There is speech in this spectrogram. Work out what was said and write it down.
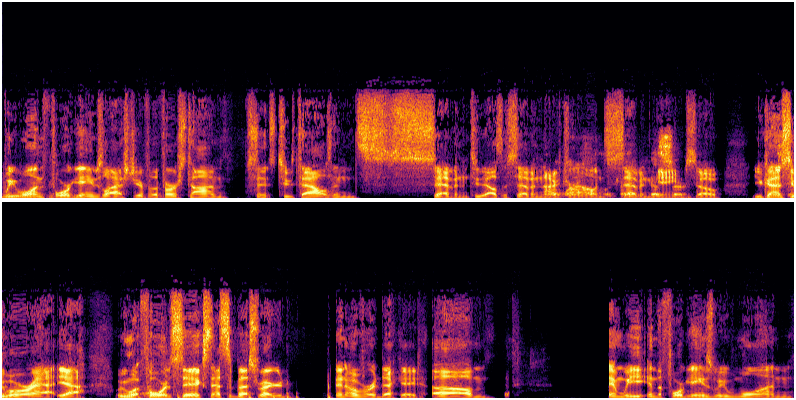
we won four games last year for the first time since 2007. 2007, Nitro oh, wow. won okay. seven yes, games. Sir. So, you kind of see where we're at. Yeah, we went four and six. And that's the best record in over a decade. Um, and we in the four games we won,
